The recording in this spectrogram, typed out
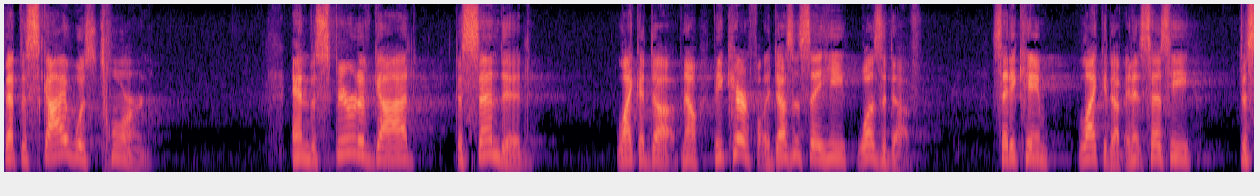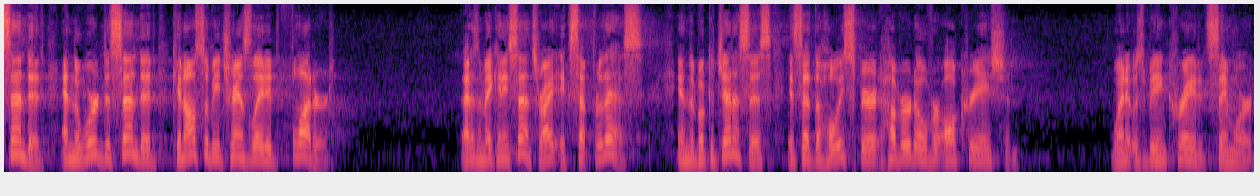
that the sky was torn and the spirit of God descended like a dove. Now, be careful. It doesn't say he was a dove. It said he came like a dove. And it says he descended. And the word descended can also be translated fluttered. That doesn't make any sense, right? Except for this. In the book of Genesis, it said the Holy Spirit hovered over all creation when it was being created, same word.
